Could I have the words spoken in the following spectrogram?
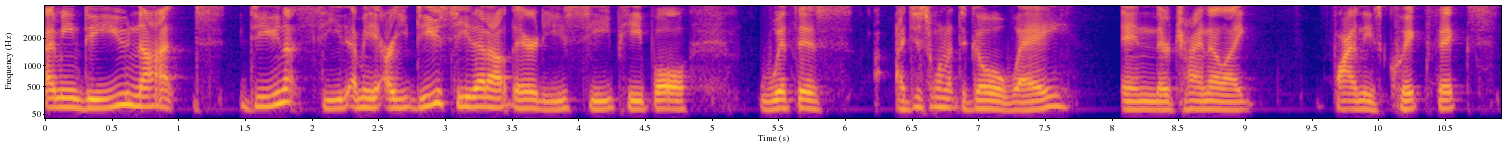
I mean do you not do you not see i mean are you do you see that out there? Do you see people with this i just want it to go away and they're trying to like find these quick fix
